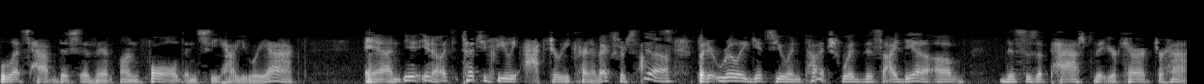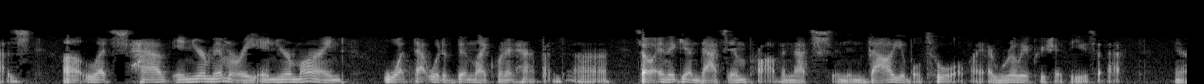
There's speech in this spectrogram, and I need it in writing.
Let's have this event unfold and see how you react. And you know, it's a touchy-feely, actory kind of exercise, Yeah. but it really gets you in touch with this idea of this is a past that your character has. Uh, let's have in your memory, in your mind, what that would have been like when it happened. Uh, so, and again, that's improv, and that's an invaluable tool. I, I really appreciate the use of that. Yeah.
